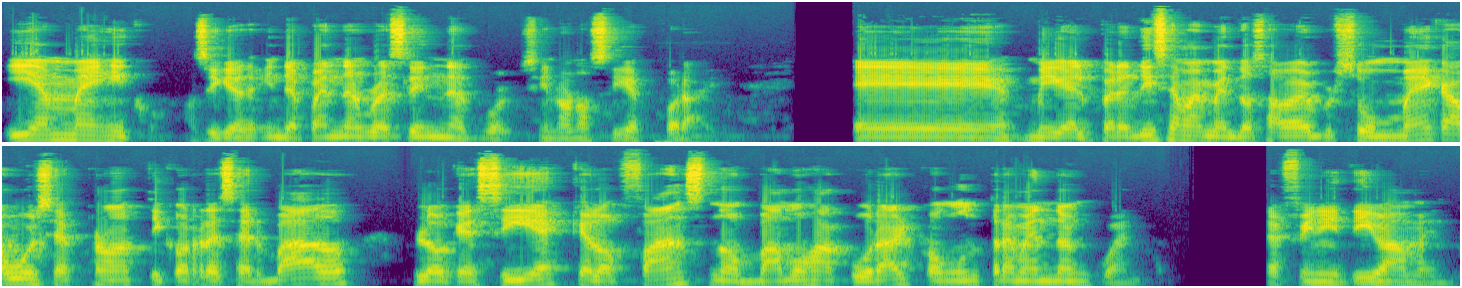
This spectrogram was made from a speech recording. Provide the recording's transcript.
y en México. Así que Independent Wrestling Network, si no nos sigues por ahí. Eh, Miguel Pérez dice: May Mendoza versus Mecha Wolves es pronóstico reservado. Lo que sí es que los fans nos vamos a curar con un tremendo encuentro. Definitivamente.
